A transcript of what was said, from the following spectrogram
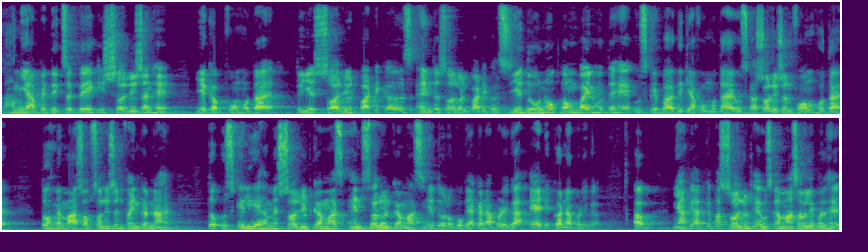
हम यहाँ पे देख सकते हैं कि सॉल्यूशन है। ये कब फॉर्म होता है? तो ये solute particles and the solvent particles ये दोनों कंबाइन होते हैं, उसके बाद ही क्या फॉर्म होता है? उसका सॉल्यूशन फॉर्म होता है। तो हमें मास ऑफ़ सॉल्यूशन फाइंड करना है। तो उसके लिए हमें सॉल्यूट का मास एंड सॉल्वेंट का मास ये दोनों को क्या करना पड़ेगा? ऐड करना पड़ेगा। अब, यहाँ पे आपके पास सॉल्यूट है, उसका मास अवेलेबल है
